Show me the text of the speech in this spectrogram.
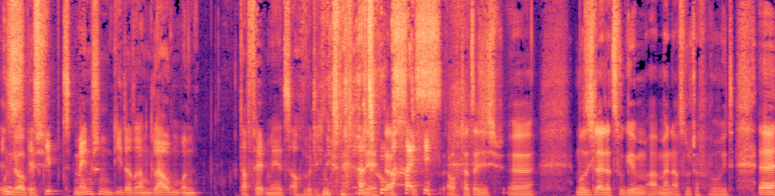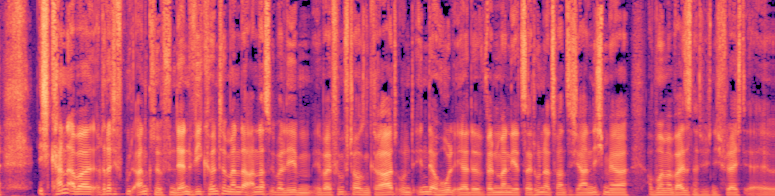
es. Es gibt Menschen, die daran glauben und da fällt mir jetzt auch wirklich nichts mehr dazu nee, das ein. ist auch tatsächlich äh, muss ich leider zugeben, mein absoluter Favorit. Äh, ich kann aber relativ gut anknüpfen, denn wie könnte man da anders überleben bei 5000 Grad und in der Hohlerde, wenn man jetzt seit 120 Jahren nicht mehr, obwohl man weiß es natürlich nicht, vielleicht äh,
